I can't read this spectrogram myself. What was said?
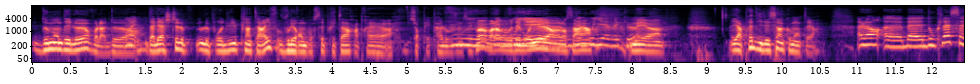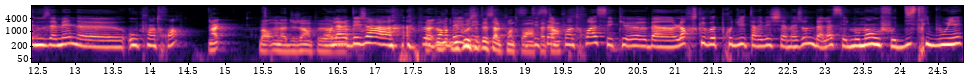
demandez-leur voilà, de, Ouais. d'aller acheter le, le produit plein tarif. Vous les remboursez plus tard après euh, sur PayPal ou je ne sais quoi. Voilà, vous vous débrouillez, hein, euh, j'en sais rien. avec eux. Mais, euh, et après, d'y laisser un commentaire. Alors, euh, bah, donc là, ça nous amène euh, au point 3. Ouais. Bon, on a déjà un peu. On l'a a- déjà un peu Bah, abordé. Du coup, c'était ça le point 3 en c'était ça hein. le point 3, c'est que ben, lorsque votre produit est arrivé chez Amazon, ben, là, c'est le moment où il faut distribuer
